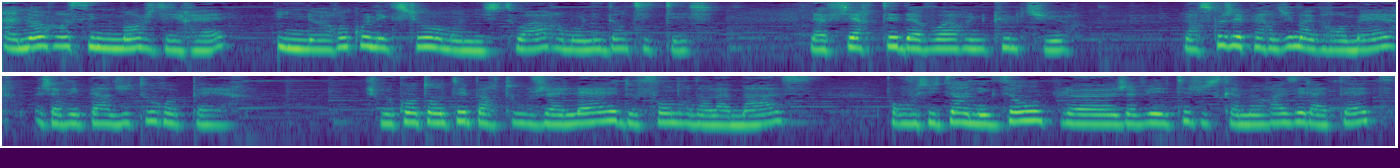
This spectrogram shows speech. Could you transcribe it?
Un enracinement, je dirais, une reconnexion à mon histoire, à mon identité, la fierté d'avoir une culture. Lorsque j'ai perdu ma grand-mère, j'avais perdu tout repère. Je me contentais partout où j'allais de fondre dans la masse. Pour vous citer un exemple, euh, j'avais été jusqu'à me raser la tête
